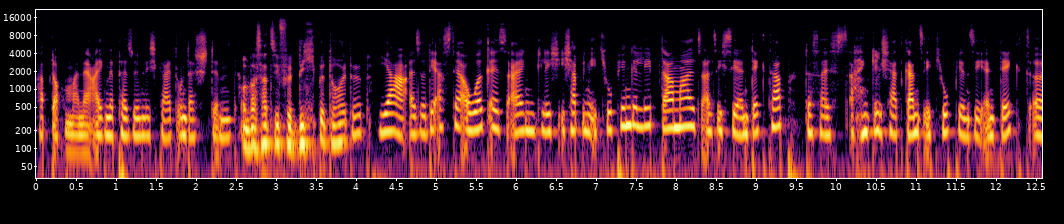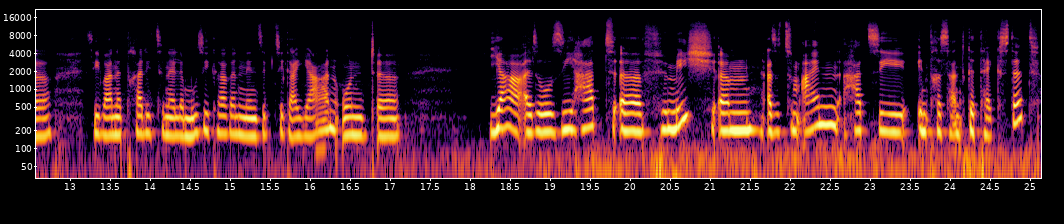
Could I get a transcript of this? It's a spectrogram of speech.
habe doch meine eigene Persönlichkeit und das stimmt. Und was hat sie für dich bedeutet? Ja, also der erste Awake ist eigentlich, ich habe in Äthiopien gelebt damals, als ich sie entdeckt habe. Das heißt, eigentlich hat ganz Äthiopien sie entdeckt. Äh, sie war eine traditionelle Musikerin in den 70er Jahren und äh, ja, also sie hat äh, für mich, ähm, also zum einen hat sie interessant getextet.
